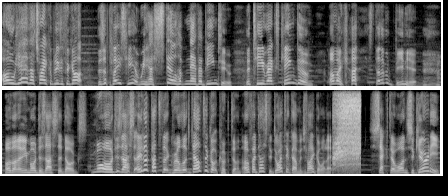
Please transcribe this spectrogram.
Oh yeah, that's right, I completely forgot. There's a place here we have still have never been to. The T-Rex Kingdom. Oh my god, I still haven't been here. Hold on, I need more disaster dogs. More disaster. Hey, look, that's that grill that Delta got cooked on. Oh, fantastic. Do I take damage if I go on it? Sector 1 security.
